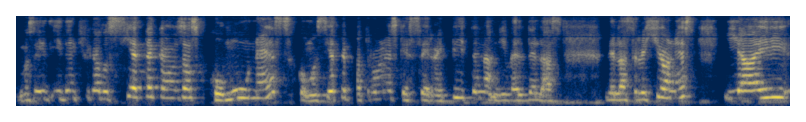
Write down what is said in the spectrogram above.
Hemos identificado siete causas comunes, como siete patrones que se repiten a nivel de las, de las regiones, y hay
